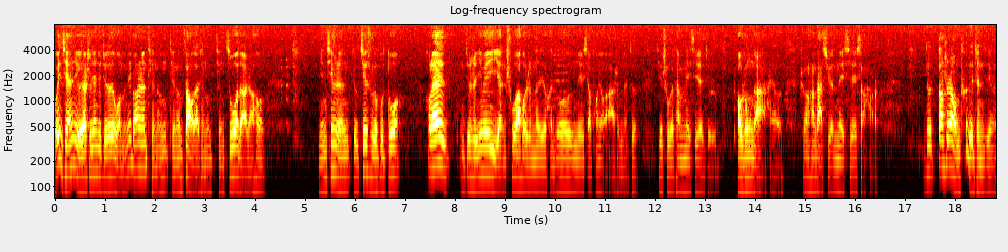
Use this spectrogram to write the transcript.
我以前有段时间就觉得我们那帮人挺能挺能造的，挺能挺作的，然后年轻人就接触的不多，后来就是因为演出啊或者什么的，有很多那小朋友啊什么的就接触了他们那些就是高中的啊，还有刚上大学的那些小孩儿，就当时让我们特别震惊，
